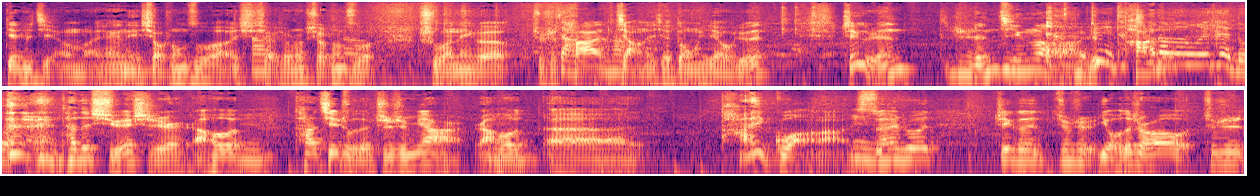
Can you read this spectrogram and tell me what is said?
电视节目嘛，像那小松缩小小松小松缩说那个就是他讲的一些东西，我觉得这个人人精啊，对他知道的东西太多，他的学识，然后他接触的知识面然后呃。太广了，虽然说这个就是有的时候就是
